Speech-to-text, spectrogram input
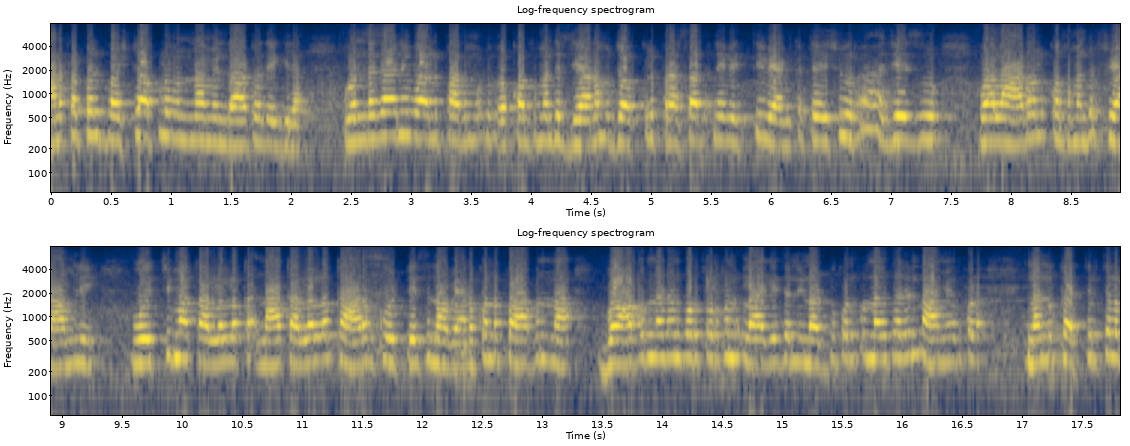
అనకపల్లి బస్ స్టాప్లో ఉన్నామండి ఆటో దగ్గర. ఉండగానే వాళ్ళు పదమూడు కొంతమంది జనం జక్కులు ప్రసాద్ అనే వ్యక్తి వెంకటేష్ రాజేష్ వాళ్ళ ఆడవాళ్ళు కొంతమంది ఫ్యామిలీ వచ్చి మా కళ్ళల్లో నా కళ్ళలో కారం కొట్టేసి నా వెనకున్న పాపను నా బాబున్నాడని కూడా చూడకుండా లాగేసి నేను అడ్డుకుంటున్నాను సరే నా మీద కూడా నన్ను కత్తిరితల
